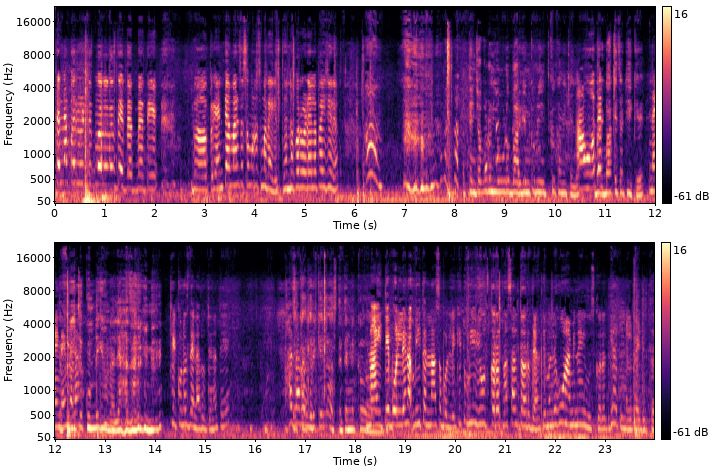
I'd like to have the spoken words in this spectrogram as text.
त्यांना परवडतात म्हणूनच देतात ना ते. बापरे आणि त्या माणसासमोरच म्हणायला त्यांना परवडायला पाहिजे ना? त्यांच्याकडून एवढं बार्गेन करून इतकं कमी केलं. बाकीचं ठीक आहे. नाही, नाही, मला- फ्रीचे कुंडे घेऊन आले हजार घेणे फेकूनच देणार होते ना ते? त्या हजार काहीतरी केलं असते त्यांनी क- नाही ते बोलले ना मी त्यांना असं बोलले की तुम्ही यूज करत नसाल तर द्या. ते म्हणले हो आम्ही नाही यूज करत. घ्या तुम्हाला पाहिजे तर.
